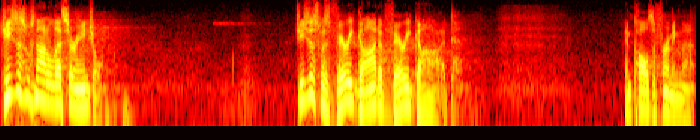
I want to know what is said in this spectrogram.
Jesus was not a lesser angel. Jesus was very God of very God. And Paul's affirming that.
